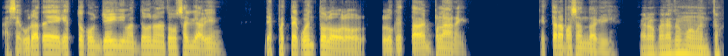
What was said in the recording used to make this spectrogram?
asegúrate de que esto con JD McDonough todo salga bien. Después te cuento lo, lo, lo que estaba en planes. ¿Qué estará pasando aquí? Pero espérate un momento.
